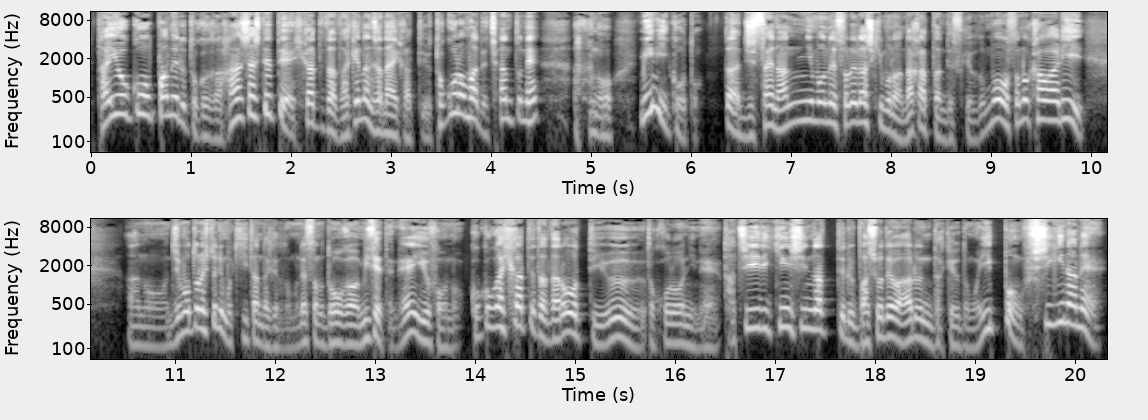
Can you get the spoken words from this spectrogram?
太陽光パネルとかが反射してて光ってただけなんじゃないかっていうところまでちゃんとね、あの、見に行こうと。ただ実際何にもね、それらしきものはなかったんですけれども、その代わり、あの、地元の人にも聞いたんだけれどもね、その動画を見せてね、UFO の。ここが光ってただろうっていうところにね、立ち入り禁止になってる場所ではあるんだけれども、一本不思議なね、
